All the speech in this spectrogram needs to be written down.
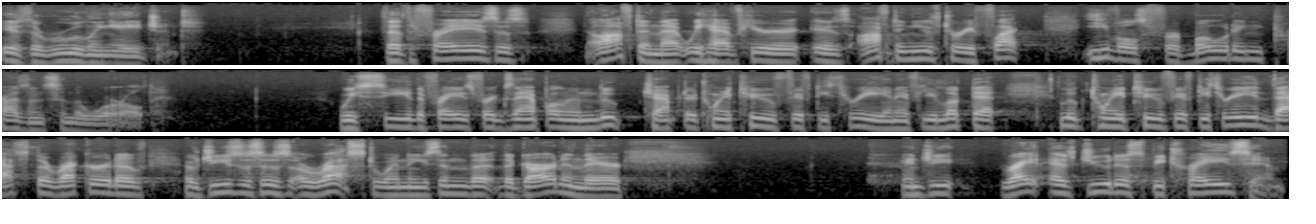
is the ruling agent. That the phrase is often that we have here is often used to reflect evil's foreboding presence in the world. We see the phrase, for example, in Luke chapter 22, 53. And if you looked at Luke 22, 53, that's the record of, of Jesus' arrest when he's in the, the garden there. And G, right as Judas betrays him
